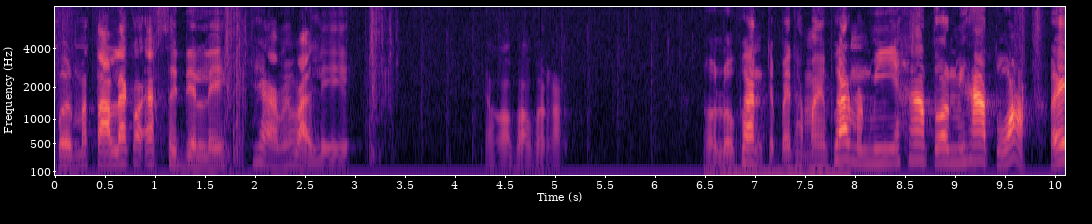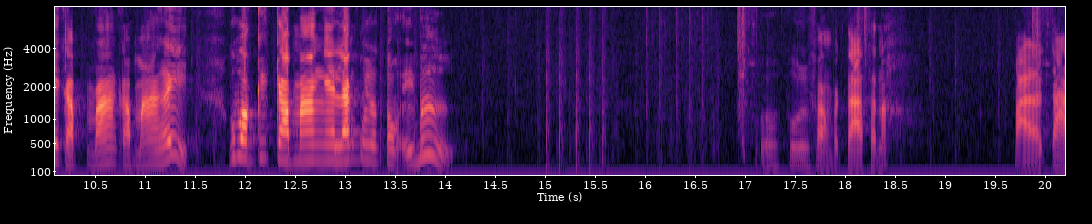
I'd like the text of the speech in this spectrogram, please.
เปิดมาตาแรกก็แอคซิเดนเลยแค่ไม่ไหวเลย เดี๋ยวก็บอกเพื่อนก่อนโหลเพื่อนจะไปทำไมเพื่อนมันมีห้าตัวมีห้าตัว เฮ้ยกลับมากลับมาเฮ้ยกูบอกให้กลับมาไงแล้วกูจะตกไอ้บื้อโอ้พูดฟังไปตาซะเนาะไปแล้วจ้า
